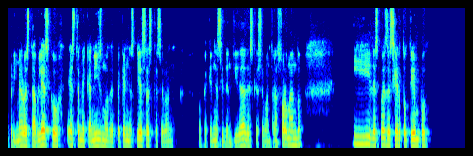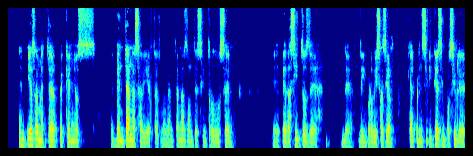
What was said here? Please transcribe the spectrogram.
primero establezco este mecanismo de pequeñas piezas que se van, o pequeñas identidades que se van transformando, y después de cierto tiempo empiezo a meter pequeños ventanas abiertas, ventanas donde se introducen eh, pedacitos de, de, improvisación, que al principio es imposible,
